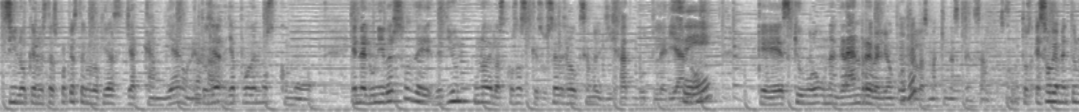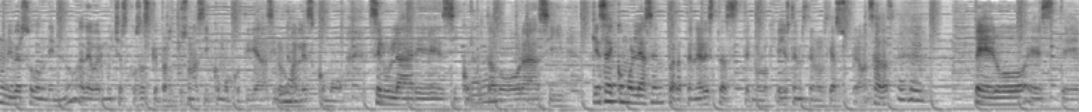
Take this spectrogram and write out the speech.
sino que nuestras propias tecnologías ya cambiaron. Entonces ya, ya, podemos como en el universo de, de, Dune, una de las cosas que sucede es algo que se llama el yihad butleriano. Que es que hubo una gran rebelión contra las máquinas pensantes. Entonces, es obviamente un universo donde no ha de haber muchas cosas que para nosotros son así como cotidianas y normales, como celulares y computadoras y quién sabe cómo le hacen para tener estas tecnologías. Ellos tienen tecnologías súper avanzadas. Pero este,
